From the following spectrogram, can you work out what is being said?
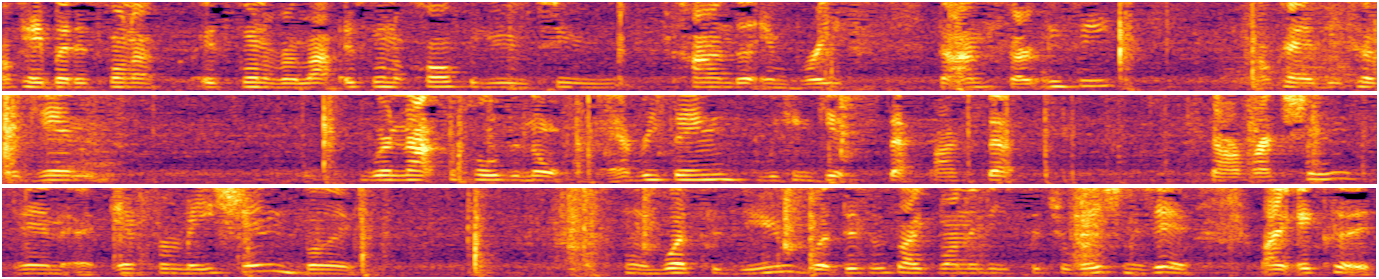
Okay, but it's gonna it's gonna rely it's gonna call for you to kind of embrace the uncertainty okay because again we're not supposed to know everything. We can get step by step directions and information but on what to do. But this is like one of these situations yeah like it could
